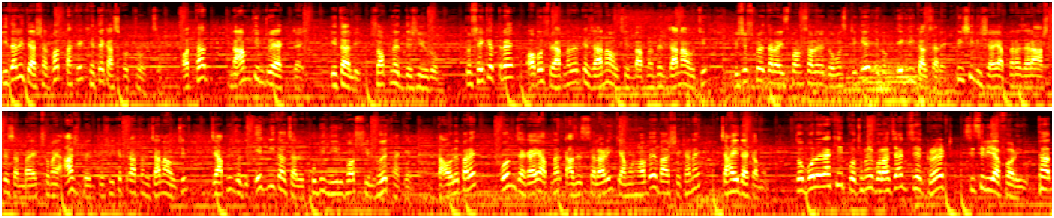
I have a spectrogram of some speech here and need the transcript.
ইতালিতে আসার পর তাকে খেতে কাজ করতে হচ্ছে। অর্থাৎ নাম কিন্তু একটাই। ইতালি, স্বপ্নের দেশ ইউরোপ। তো সেই ক্ষেত্রে অবশ্যই আপনাদেরকে জানা উচিত বা আপনাদের জানা উচিত, বিশেষ করে যারা স্পন্সরে ডোমেস্টিকে এবং এগ্রিকালচারে কৃষি বিষয়ে আপনারা যারা আসতে চান বা এক সময় আসবেন, তো সেই ক্ষেত্রে আপনার জানা উচিত যে আপনি যদি এগ্রিকালচারে খুবই নির্ভরশীল হয়ে থাকেন, তাহলে পারে কোন জায়গায় আপনার কাজের স্যালারি কেমন হবে বা সেখানে চাহিদা কেমন। তো বলে রাখি, প্রথমেই বলা যাক যে গ্রেট সিসিলিয়া ফর ইউ। অর্থাৎ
